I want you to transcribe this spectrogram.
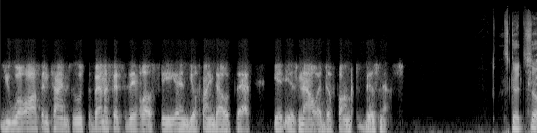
you will oftentimes lose the benefits of the LLC and you'll find out that it is now a defunct business. That's good. So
